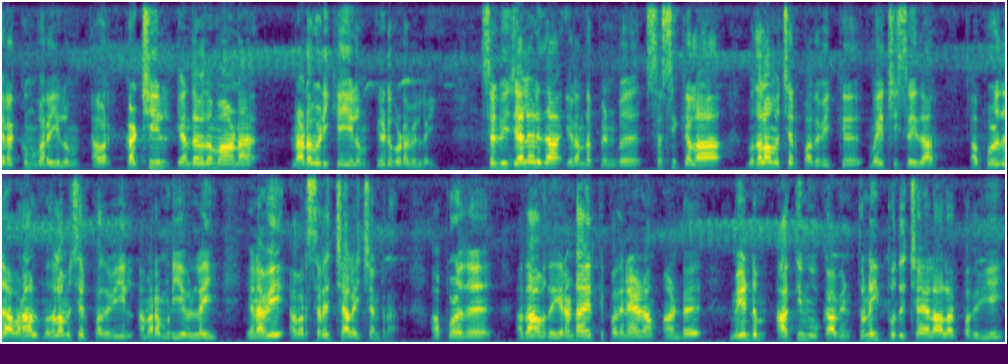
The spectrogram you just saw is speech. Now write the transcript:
இறக்கும் வரையிலும் அவர் கட்சியில் எந்தவிதமான நடவடிக்கையிலும் ஈடுபடவில்லை. செல்வி ஜெயலலிதா இறந்த பின்பு சசிகலா முதலமைச்சர் பதவிக்கு முயற்சி செய்தார். அப்பொழுது அவரால் முதலமைச்சர் பதவியில் அமர முடியவில்லை. எனவே அவர் சிறைச்சாலை சென்றார். அப்பொழுது அதாவது இரண்டாயிரத்தி பதினேழாம் ஆண்டு மீண்டும் அதிமுகவின் துணை பொதுச் செயலாளர் பதவியை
